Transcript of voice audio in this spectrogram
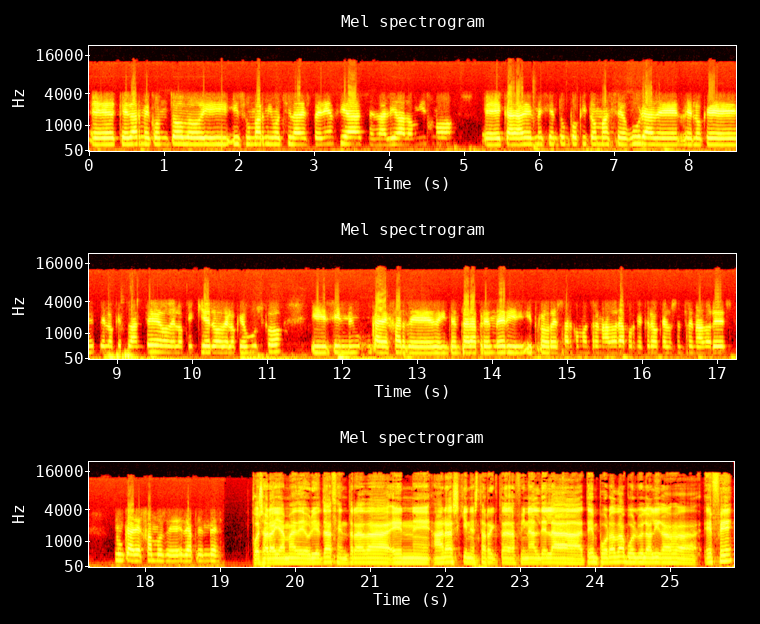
eh, quedarme con todo y, sumar mi mochila de experiencias. En la liga lo mismo eh, cada vez me siento un poquito más segura de, de, lo que de lo que planteo de lo que quiero de lo que busco y sin nunca dejar de, intentar aprender y, progresar como entrenadora porque creo que los entrenadores nunca dejamos de aprender. Pues ahora llama de Urieta, centrada en eh, Aras, quien está recta final de la temporada. Vuelve la Liga F,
